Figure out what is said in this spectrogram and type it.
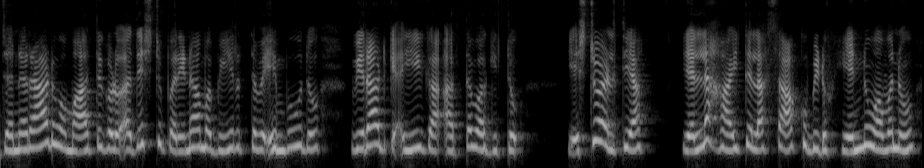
ಜನರಾಡುವ ಮಾತುಗಳು ಅದೆಷ್ಟು ಪರಿಣಾಮ ಬೀರುತ್ತವೆ ಎಂಬುದು ವಿರಾಟ್ಗೆ ಈಗ ಅರ್ಥವಾಗಿತ್ತು. ಎಷ್ಟು ಅಳ್ತೀಯ, ಎಲ್ಲ ಆಯ್ತಲ್ಲ, ಸಾಕು ಬಿಡು, ಎನ್ನುವವನು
